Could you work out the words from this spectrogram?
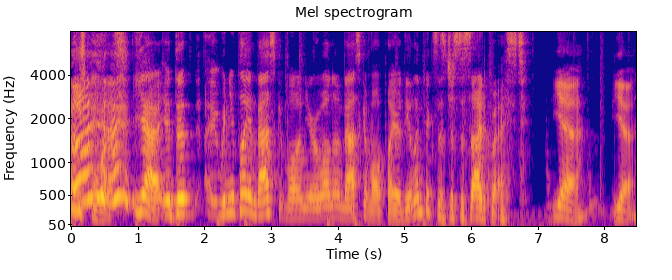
Esports. yeah, it, the, when you're playing basketball and you're a well-known basketball player, the Olympics is just a side quest. Yeah, yeah.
